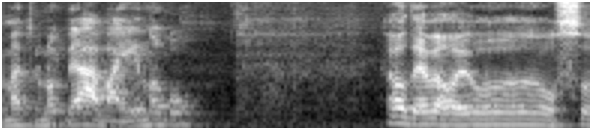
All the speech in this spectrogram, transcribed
men jeg tror nok det er veien å gå. Ja, det var jo også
